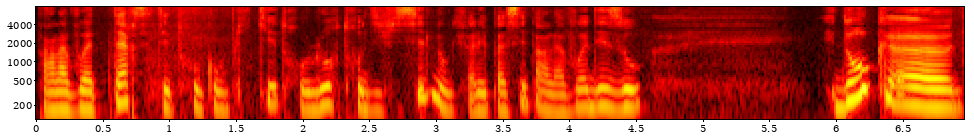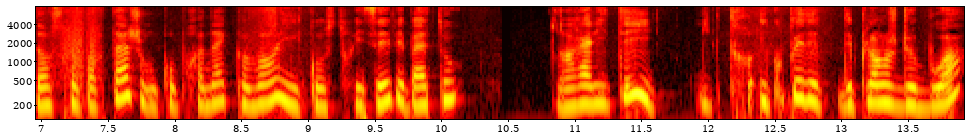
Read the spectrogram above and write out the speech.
par la voie de terre, c'était trop compliqué, trop lourd, trop difficile, donc il fallait passer par la voie des eaux. Et donc, euh, dans ce reportage, on comprenait comment ils construisaient les bateaux. En réalité, ils, coupaient des, planches de bois,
